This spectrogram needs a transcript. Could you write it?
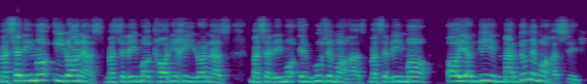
مسئله ما ایران است مسئله ما تاریخ ایران است مسئله ما امروز ما هست مسئله ما آینده مردم ما هستش.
